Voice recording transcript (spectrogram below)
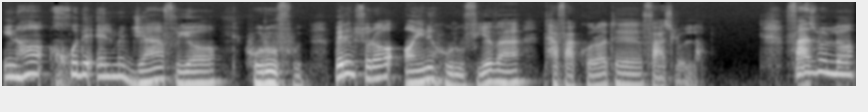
اینها خود علم جفر یا حروف بود. بریم سراغ آین حروفیه و تفکرات فضل الله فضل الله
